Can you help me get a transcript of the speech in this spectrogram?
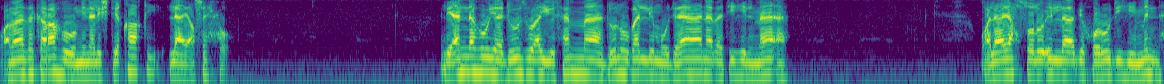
وما ذكره من الاشتقاق لا يصح. لأنه يجوز أن يسمى جنبا لمجانبته الماء ولا يحصل إلا بخروجه منه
